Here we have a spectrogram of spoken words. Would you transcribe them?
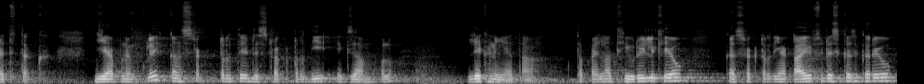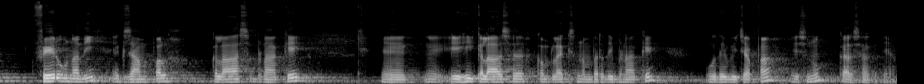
ਇੱਥੇ ਤੱਕ। ਜੇ ਆਪਣੇ ਕੋਲੇ ਕੰਸਟਰਕਟਰ ਤੇ ਡਿਸਟਰਕਟਰ ਦੀ ਐਗਜ਼ਾਮਪਲ ਲਿਖਣੀ ਹੈ ਤਾਂ ਤਾਂ ਪਹਿਲਾਂ ਥਿਊਰੀ ਲਿਖਿਓ ਕੰਸਟਰਕਟਰ ਦੀਆਂ ਟਾਈਪਸ ਡਿਸਕਸ ਕਰਿਓ, ਫਿਰ ਉਹਨਾਂ ਦੀ ਐਗਜ਼ਾਮਪਲ ਕਲਾਸ ਬਣਾ ਕੇ ਇਹੀ ਕਲਾਸ ਕੰਪਲੈਕਸ ਨੰਬਰ ਦੀ ਬਣਾ ਕੇ ਉਹਦੇ ਵਿੱਚ ਆਪਾਂ ਇਸ ਨੂੰ ਕਰ ਸਕਦੇ ਹਾਂ।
